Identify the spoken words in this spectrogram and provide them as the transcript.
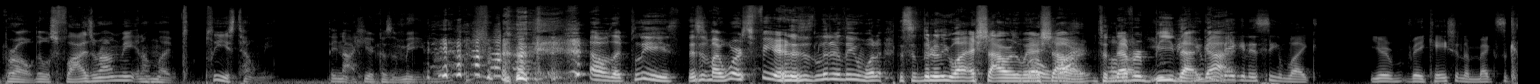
bro, there was flies around me, and I'm like, please tell me they're not here because of me. I was like, please, this is my worst fear. This is literally what. This is literally why I shower the way I shower why- to hold never on. You be that you guy. Be making it seem like your vacation to Mexico.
